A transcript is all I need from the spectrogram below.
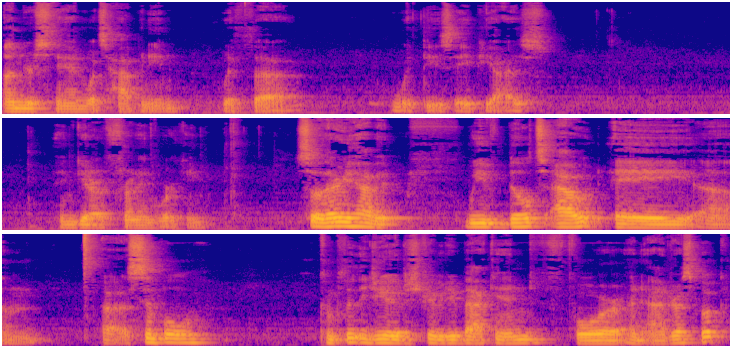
understand what's happening with, uh, with these APIs and get our front end working. So there you have it. We've built out a, um, a simple, completely geo-distributed backend for an address book.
